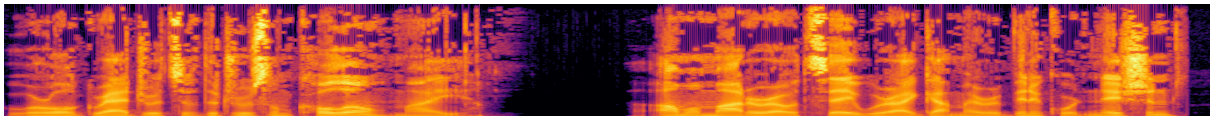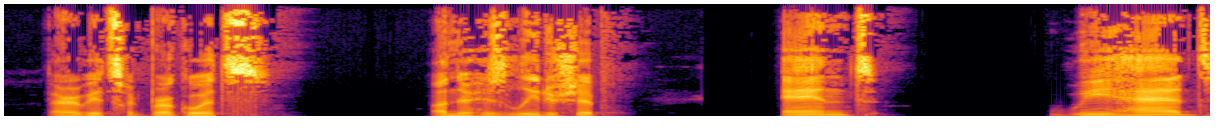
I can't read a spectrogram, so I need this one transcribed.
who are all graduates of the Jerusalem Kollel, my alma mater, I would say, where I got my rabbinic ordination by Rabbi Yitzchak Berkowitz under his leadership. And we had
